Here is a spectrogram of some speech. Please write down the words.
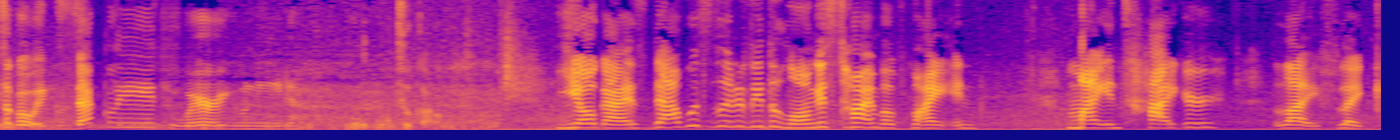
to go exactly to where you need to go. Yo guys that was literally the longest time of my my entire life. Like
